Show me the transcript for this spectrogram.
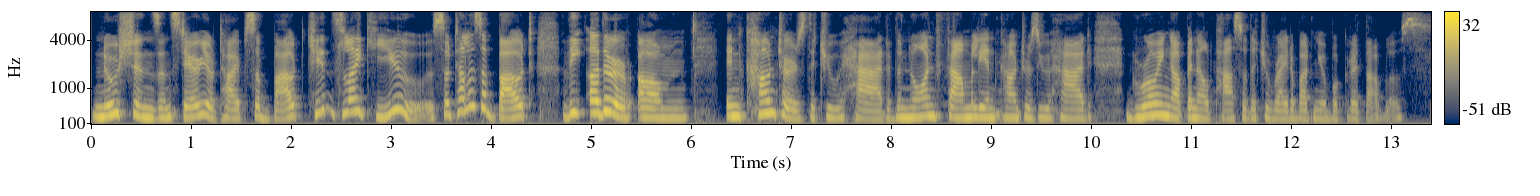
notions and stereotypes about kids like you. So tell us about the other um, encounters that you had, the non family encounters you had growing up in El Paso that you write about in your book, Retablos.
